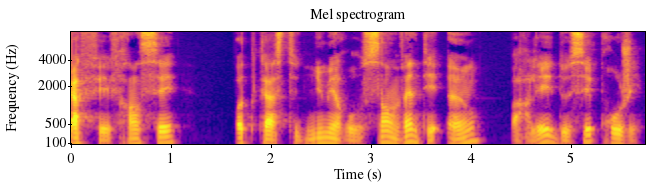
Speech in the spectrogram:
Café français, podcast numéro 121, parler de ses projets.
